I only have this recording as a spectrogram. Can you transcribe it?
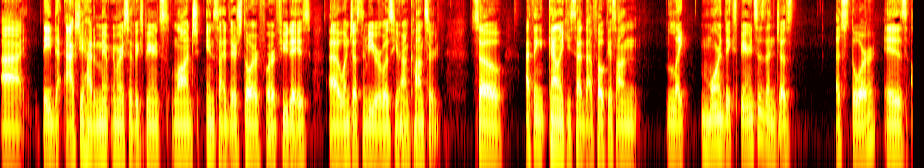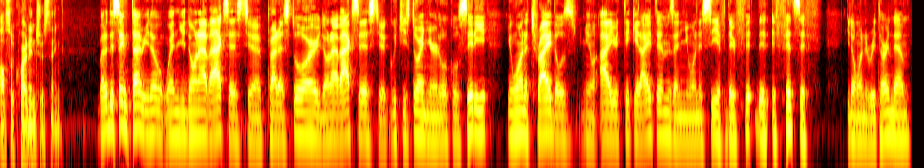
uh, they actually had an immersive experience launch inside their store for a few days uh, when Justin Bieber was here on concert. So I think kind of like you said, that focus on like more the experiences than just a store is also quite interesting. But at the same time, you know, when you don't have access to a Prada store, you don't have access to a Gucci store in your local city, you want to try those you know higher ticket items and you want to see if they're fit it fits if you don't want to return them.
